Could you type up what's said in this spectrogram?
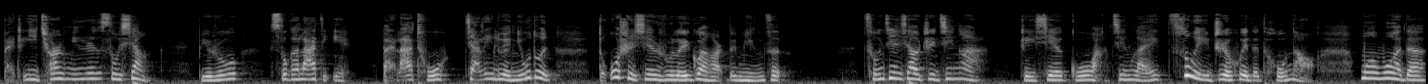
摆着一圈名人塑像，比如。苏格拉底、柏拉图、伽利略、牛顿，都是些如雷贯耳的名字。从建校至今啊，这些古往今来最智慧的头脑，默默的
